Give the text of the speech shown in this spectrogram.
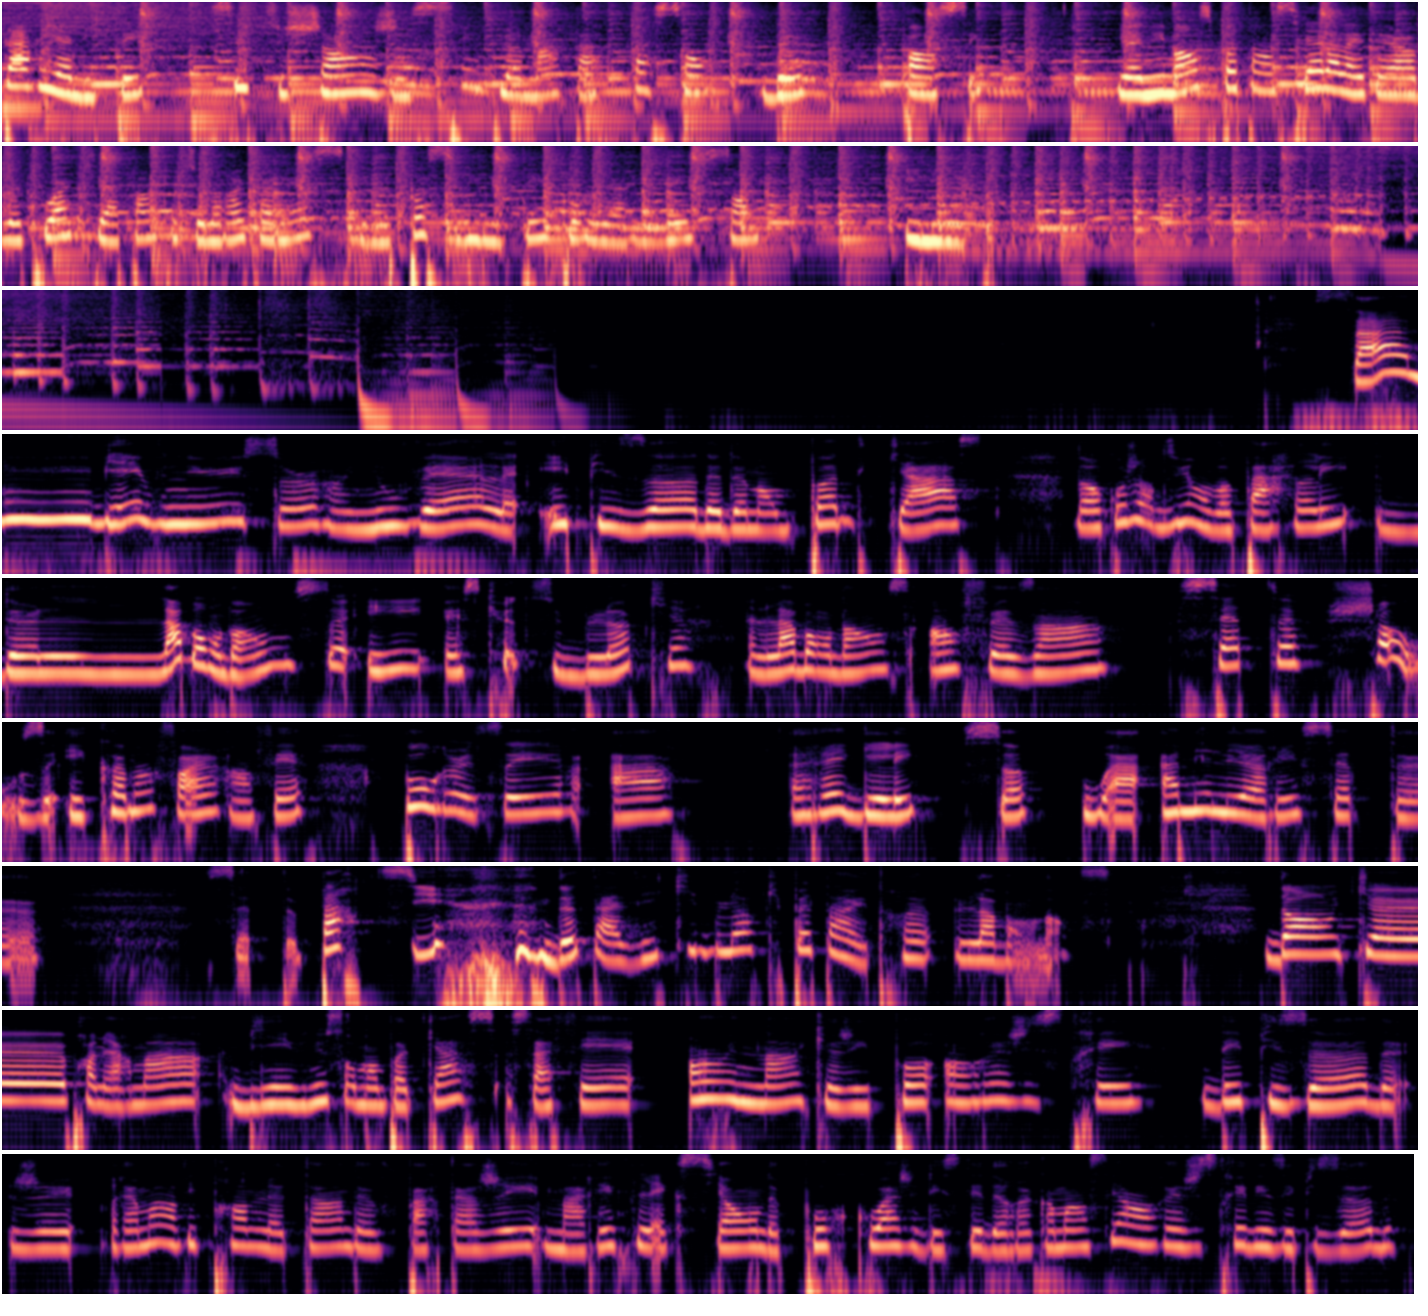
ta réalité si tu changes simplement ta façon de penser. Il y a un immense potentiel à l'intérieur de toi qui attend que tu le reconnaisses et les possibilités pour y arriver sont illimitées. Salut, bienvenue sur un nouvel épisode de mon podcast. Donc aujourd'hui, on va parler de l'abondance et est-ce que tu bloques l'abondance en faisant cette chose? Et comment faire en fait pour réussir à régler ça ou à améliorer cette euh, cette partie de ta vie qui bloque peut-être l'abondance? Donc, euh, premièrement, bienvenue sur mon podcast. Ça fait un an que j'ai pas enregistré d'épisode. J'ai vraiment envie de prendre le temps de vous partager ma réflexion de pourquoi j'ai décidé de recommencer à enregistrer des épisodes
